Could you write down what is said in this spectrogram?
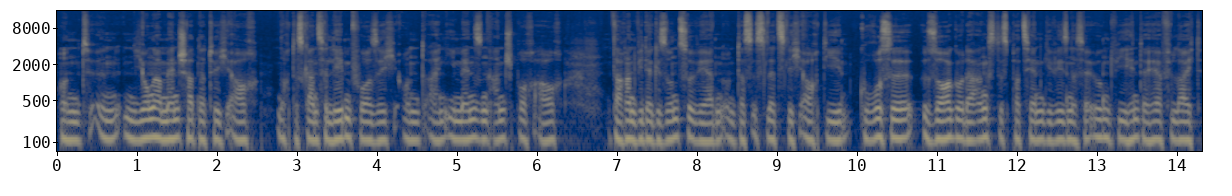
Und ein, ein junger Mensch hat natürlich auch noch das ganze Leben vor sich und einen immensen Anspruch auch daran wieder gesund zu werden. Und das ist letztlich auch die große Sorge oder Angst des Patienten gewesen, dass er irgendwie hinterher vielleicht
